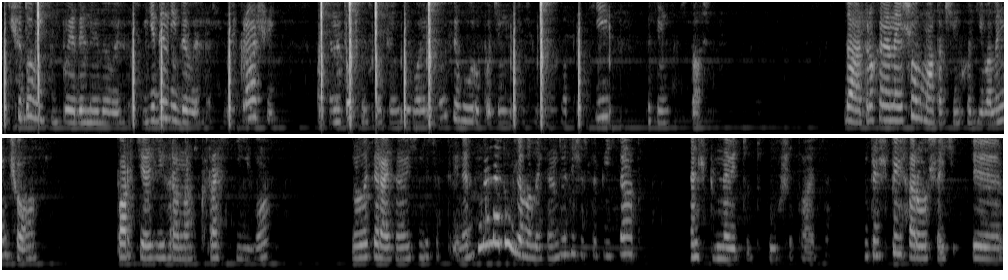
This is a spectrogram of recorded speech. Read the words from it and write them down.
Це чудовий хід поєдиний до виграшу. Єдиний до виграшу. Найкращий. Це не точно став він зіває одну фігуру, потім заплаті, потім стався. Да, трохи не знайшов мата в сім ходів, але нічого. Партія зіграна красиво. Великий рейтинг на 83. Не, не, дуже великий, на 2150. Еншпіль навіть тут був шатається. Мітельшпіль хороший. Е,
